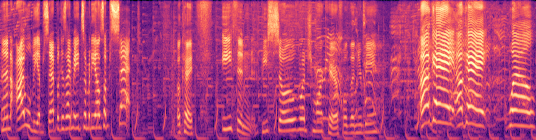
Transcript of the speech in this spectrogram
And I will be upset because I made somebody else upset. Okay, Ethan, be so much more careful than you're being. Okay, okay, well,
